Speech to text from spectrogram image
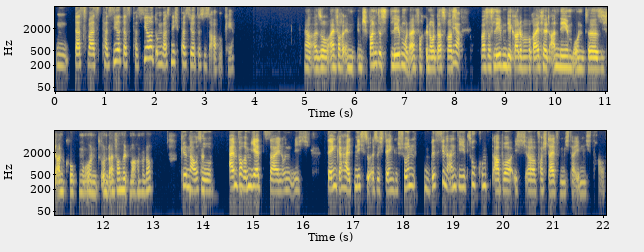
Und das, was passiert, das passiert. Und was nicht passiert, das ist auch okay. Ja, also einfach ein entspanntes Leben und einfach genau das, was, ja. was das Leben dir gerade bereithält, annehmen und äh, sich angucken und, und einfach mitmachen, oder? Genau, so einfach im Jetzt sein. Und ich denke halt nicht so, also ich denke schon ein bisschen an die Zukunft, aber ich äh, versteife mich da eben nicht drauf.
